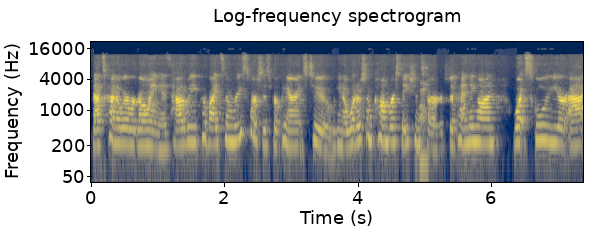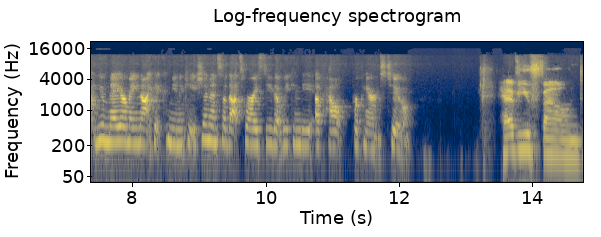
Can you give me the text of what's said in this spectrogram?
that's kind of where we're going is how do we provide some resources for parents too? You know what are some conversation Wow. starters? Depending on what school you're at you may or may not get communication. And so that's where i see that we can be of help for parents too Have you found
